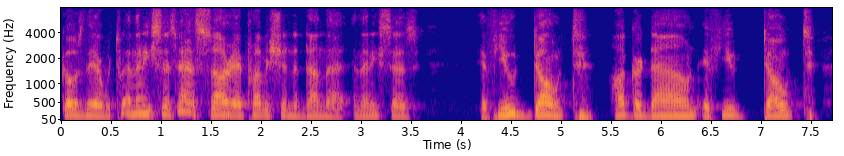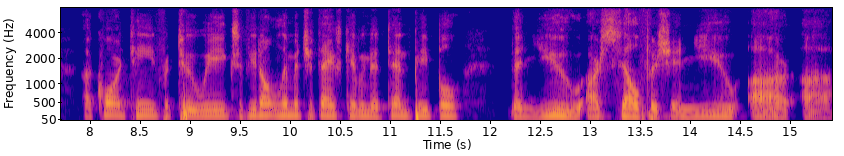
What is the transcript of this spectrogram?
goes there with, and then he says, "Ah, sorry, I probably shouldn't have done that." And then he says, "If you don't hunker down, if you don't uh, quarantine for two weeks, if you don't limit your Thanksgiving to 10 people, then you are selfish and you are uh,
